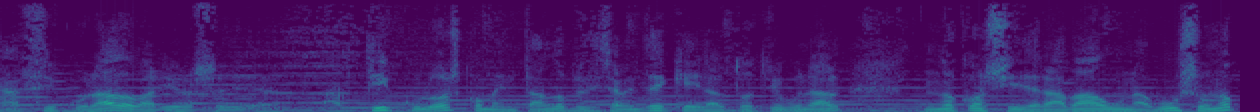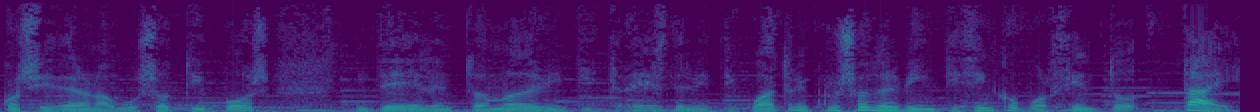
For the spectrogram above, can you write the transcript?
han circulado varios eh, artículos comentando precisamente que el alto tribunal no consideraba un abuso, no considera un abuso tipos del entorno del 23, del 24, incluso del 25% TAE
